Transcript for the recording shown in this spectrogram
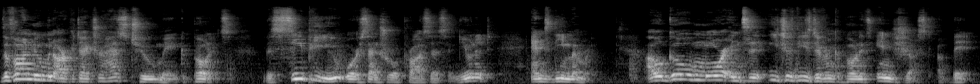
The von Neumann architecture has two main components, the CPU, or Central Processing Unit, and the memory. I will go more into each of these different components in just a bit.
